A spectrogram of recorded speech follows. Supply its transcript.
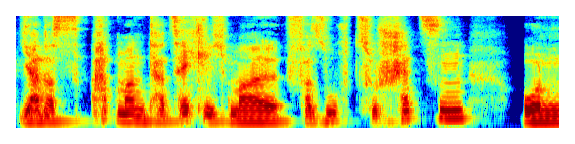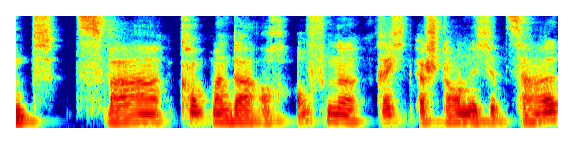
Ja, das hat man tatsächlich mal versucht zu schätzen und zwar kommt man da auch auf eine recht erstaunliche Zahl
